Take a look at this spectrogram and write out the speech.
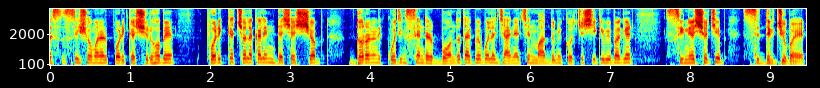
এসএসসি সমানের পরীক্ষা শুরু হবে। পরীক্ষা চলাকালীন দেশের সব ধরনের কোচিং সেন্টার বন্ধ থাকবে বলে জানিয়েছেন মাধ্যমিক উচ্চশিক্ষা বিভাগের সিনিয়র সচিব সিদ্দিক জুবায়ের।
